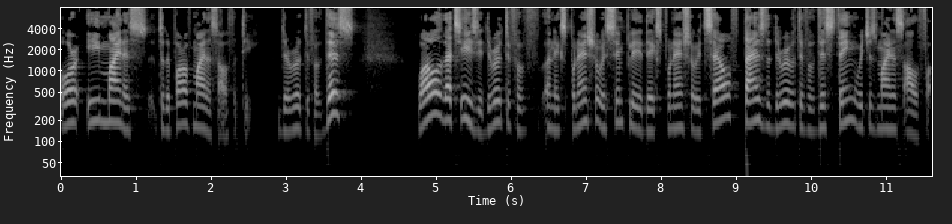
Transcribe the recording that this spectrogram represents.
or e minus to the power of minus alpha t. Derivative of this, well, that's easy. Derivative of an exponential is simply the exponential itself times the derivative of this thing, which is minus alpha.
